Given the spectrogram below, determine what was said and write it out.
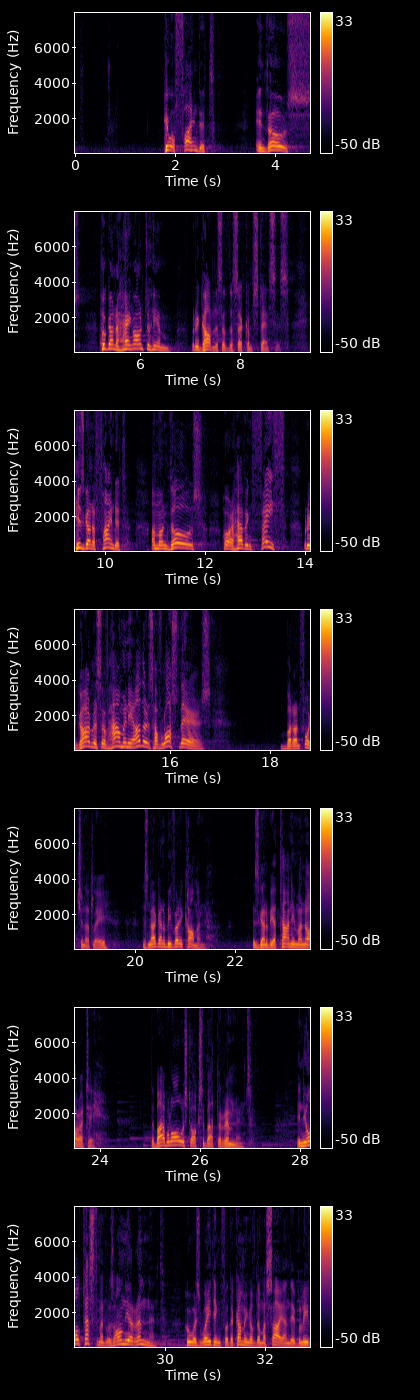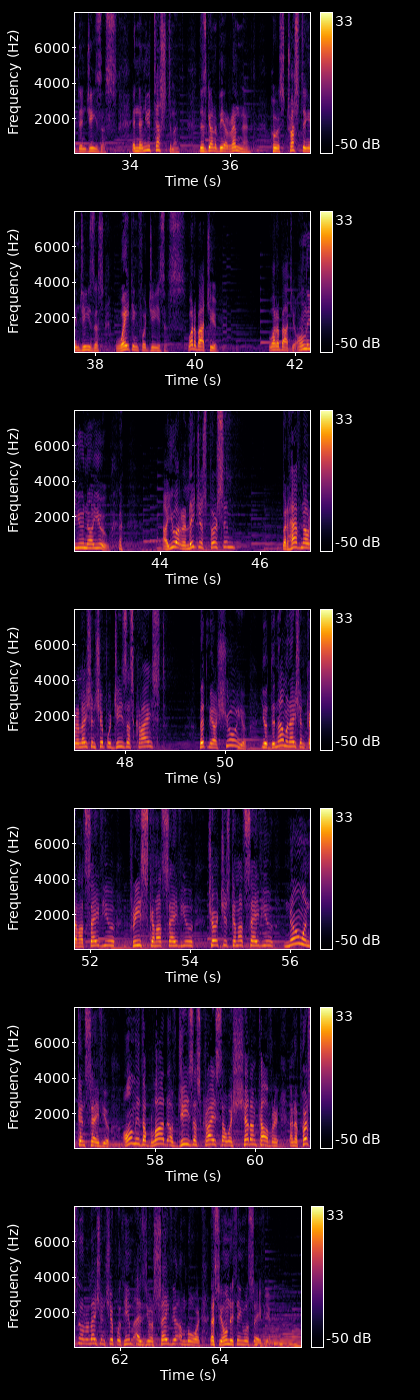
He will find it in those who are going to hang on to him regardless of the circumstances. He's going to find it among those who are having faith regardless of how many others have lost theirs. But unfortunately, it's not going to be very common. It's going to be a tiny minority the Bible always talks about the remnant. In the Old Testament was only a remnant who was waiting for the coming of the Messiah and they believed in Jesus. In the New Testament, there's going to be a remnant who is trusting in Jesus, waiting for Jesus. What about you? What about you? Only you know you. Are you a religious person but have no relationship with Jesus Christ? Let me assure you, your denomination cannot save you, priests cannot save you, churches cannot save you, no one can save you. Only the blood of Jesus Christ that was shed on Calvary and a personal relationship with Him as your Savior and Lord. That's the only thing will save you.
